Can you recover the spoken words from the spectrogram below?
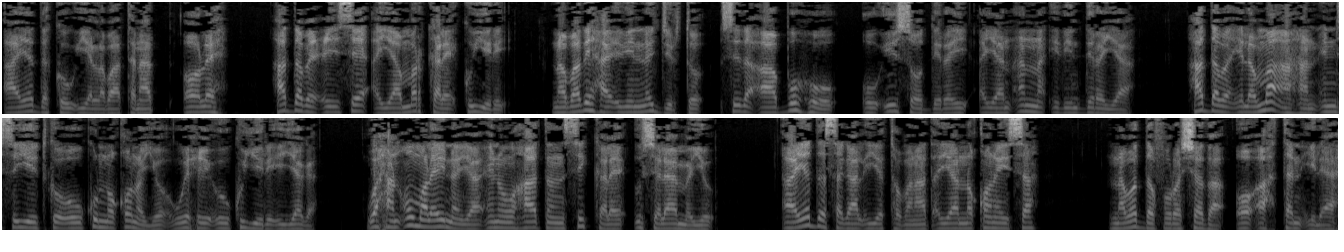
aayadda kow iyo labaatanaad oo leh haddaba ciise ayaa mar kale ku yidhi nabadiha idinla jirto sida aabbuhu uu ii soo diray ayaan anna idin dirayaa. Haddaba ilama ahan in sayidka uu ku noqonayo wixii uu ku yidhi iyaga. Waxaan u malaynayaa inuu haatan si kale u salaamayo. Aayadda sagaal iyo tobanaad ayaa noqonaysa nabadda furashada oo ah tan ilaah.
